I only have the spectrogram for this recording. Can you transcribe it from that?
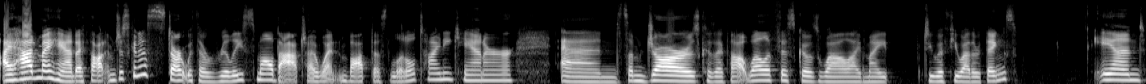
I had my hand. I thought I'm just going to start with a really small batch. I went and bought this little tiny canner and some jars because I thought, well, if this goes well, I might do a few other things. And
